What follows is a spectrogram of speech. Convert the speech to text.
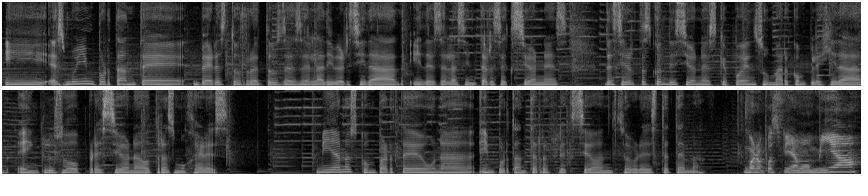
y es muy importante ver estos retos desde la diversidad y desde las intersecciones de ciertas condiciones que pueden sumar complejidad e incluso opresión a otras mujeres. Mía nos comparte una importante reflexión sobre este tema. Bueno, pues me llamo Mía,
